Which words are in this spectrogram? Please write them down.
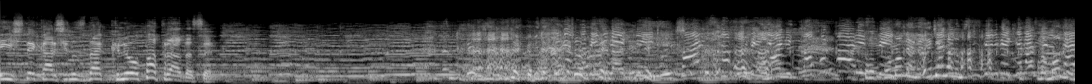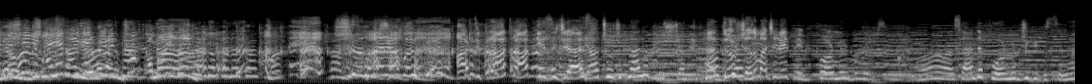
işte karşınızda Kleopatra adası. Paris nasıl be? Yani kapın Paris Bey. Tamam, Emel- Emel Canım Hanım. siz beni beklemezseniz Tamam, ben Emel de Hanım, şöyle bir ayak saniye, Emel Hanım. Aman. Kafana takma. Şunlara bakın. Artık rahat rahat gezeceğiz. Ya çocuklarla buluşacaktık. Ne Ha, dur canım acele etme bir formül buluruz. Aa, sen de formülcü gibisin ha.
